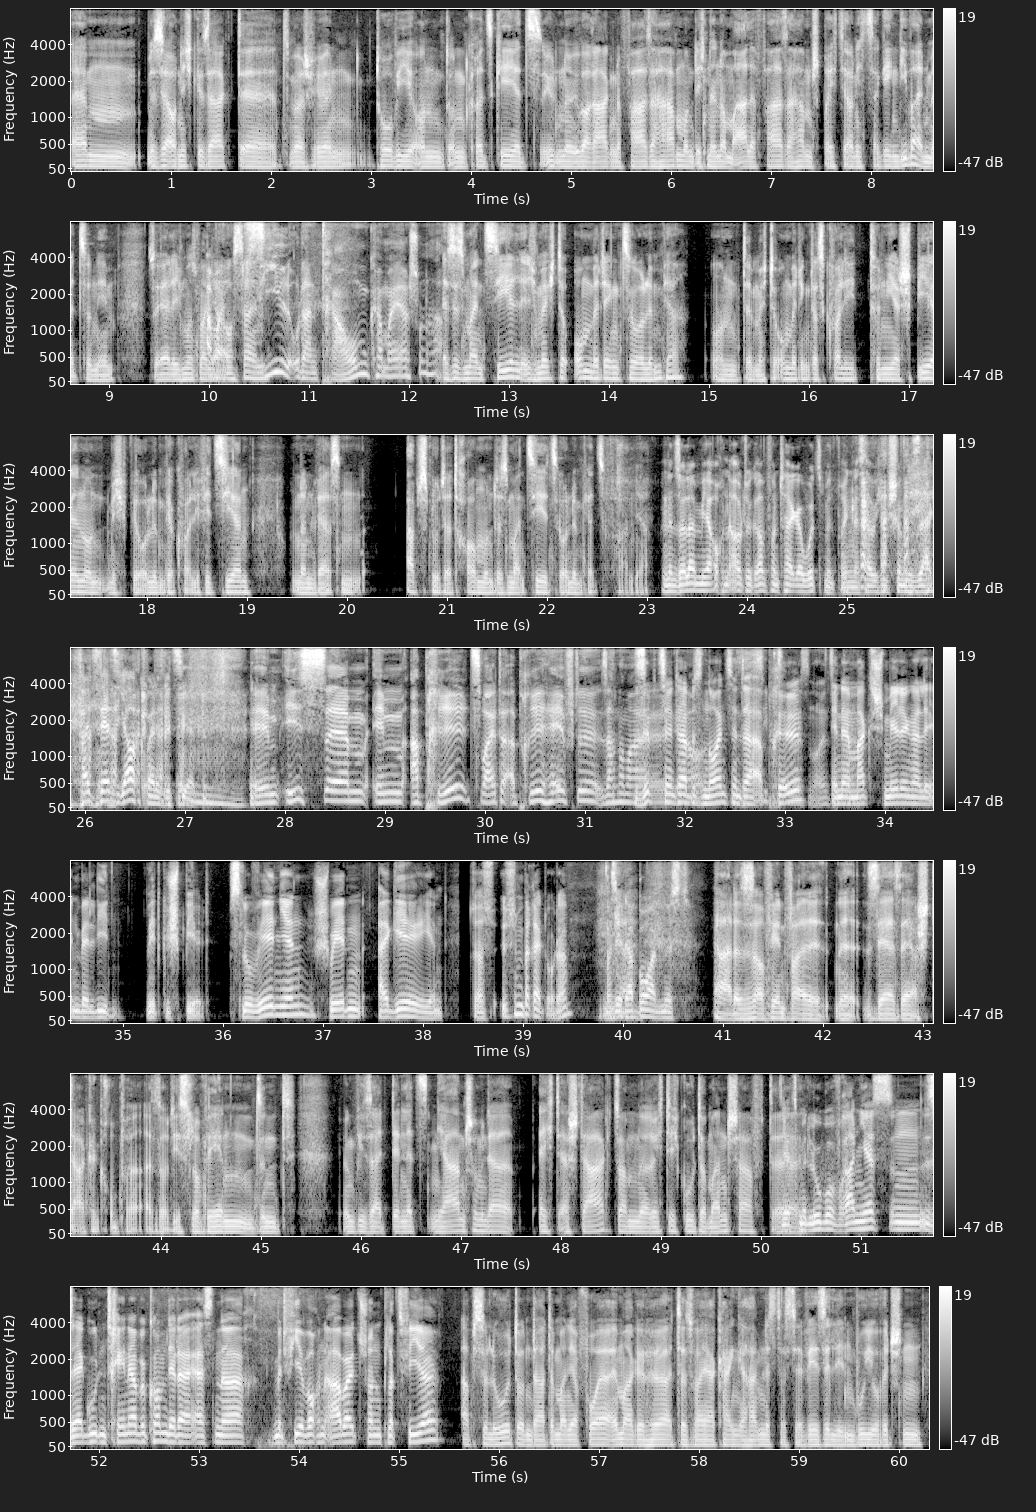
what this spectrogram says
Ähm, ist ja auch nicht gesagt, äh, zum Beispiel, wenn Tobi und, und Grötzky jetzt eine überragende Phase haben und ich eine normale Phase haben, spricht ja auch nichts dagegen, die beiden mitzunehmen. So ehrlich muss man Aber ja auch sein. ein Ziel oder ein Traum kann man ja schon haben. Es ist mein Ziel, ich möchte unbedingt zur Olympia und äh, möchte unbedingt das Quali-Turnier spielen und mich für Olympia qualifizieren. Und dann wäre es ein absoluter Traum und das ist mein Ziel, zur Olympia zu fahren, ja. Und dann soll er mir auch ein Autogramm von Tiger Woods mitbringen, das habe ich ihm schon gesagt, falls der sich auch qualifiziert. Ähm, ist ähm, im April, zweite Aprilhälfte, sag nochmal. 17. Genau, bis 19. 17. April bis 19. in der Max-Schmeling-Halle in Berlin wird gespielt. Slowenien, Schweden, Algerien. Das ist ein Brett, oder? Was ja. ihr da bohren müsst. Ja, das ist auf jeden Fall eine sehr, sehr starke Gruppe. Also die Slowenen sind irgendwie seit den letzten Jahren schon wieder echt erstarkt, Sie haben eine richtig gute Mannschaft. Jetzt äh, mit Lubo Vranjes einen sehr guten Trainer bekommen, der da erst nach mit vier Wochen Arbeit schon Platz vier. Absolut, und da hatte man ja vorher immer gehört, das war ja kein Geheimnis, dass der Veselin Bujovic ein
